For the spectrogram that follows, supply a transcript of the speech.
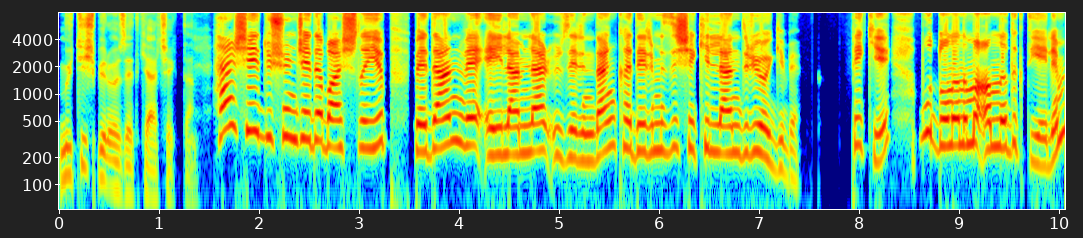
müthiş bir özet gerçekten. Her şey düşüncede başlayıp beden ve eylemler üzerinden kaderimizi şekillendiriyor gibi. Peki, bu donanımı anladık diyelim.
